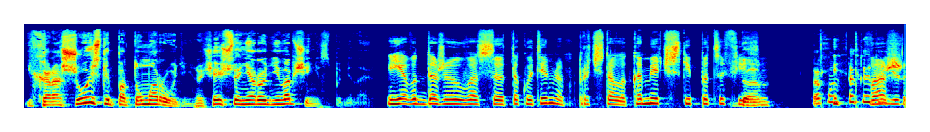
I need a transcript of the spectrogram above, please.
и хорошо, если потом о родине. Но чаще всего они о родине вообще не вспоминают. Я вот даже у вас э, такой термин прочитала коммерческий пацифизм. Да. Так вот, так это, Ваше. есть.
